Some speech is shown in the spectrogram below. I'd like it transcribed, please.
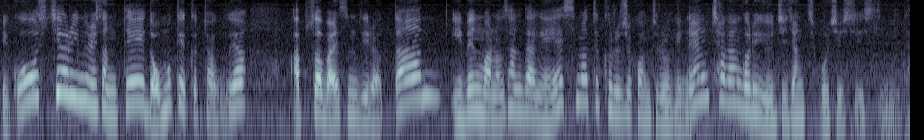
그리고 스티어링 휠 상태 너무 깨끗하고요. 앞서 말씀드렸던 200만 원 상당의 스마트 크루즈 컨트롤 기능 차간거리 유지 장치 보실 수 있습니다.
